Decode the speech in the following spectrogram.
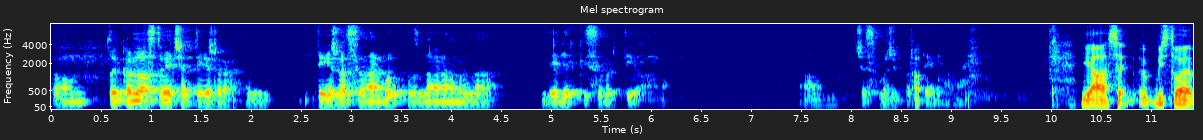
um, to je kar dosti večja teža. In teža se najbolj pozna ravno na delih, ki se vrtijo. Um, če smo že pri tem. Ja, se, v bistvu je.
